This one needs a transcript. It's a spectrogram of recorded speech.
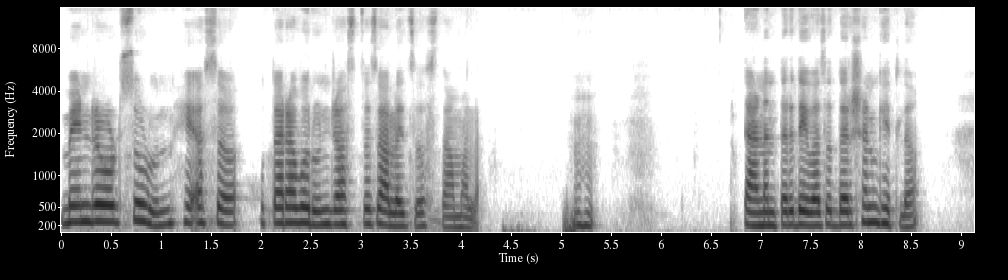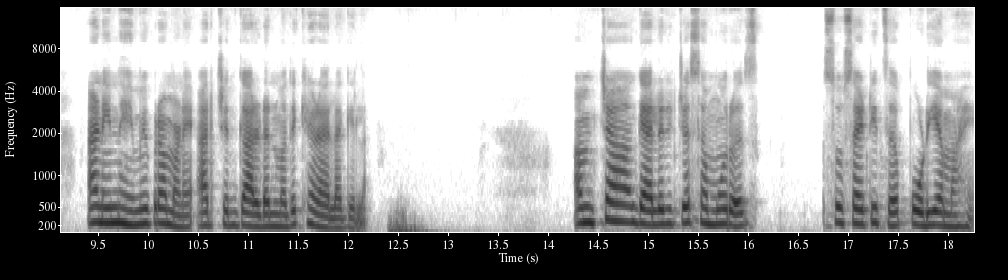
मेन रोड सोडून हे असं उतारावरून जास्त चालायचं असतं आम्हाला. त्यानंतर देवाचं दर्शन घेतलं आणि नेहमीप्रमाणे अर्चित गार्डनमध्ये खेळायला गेला. आमच्या गॅलरीच्या समोरच सोसायटीचं पोडियम आहे.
